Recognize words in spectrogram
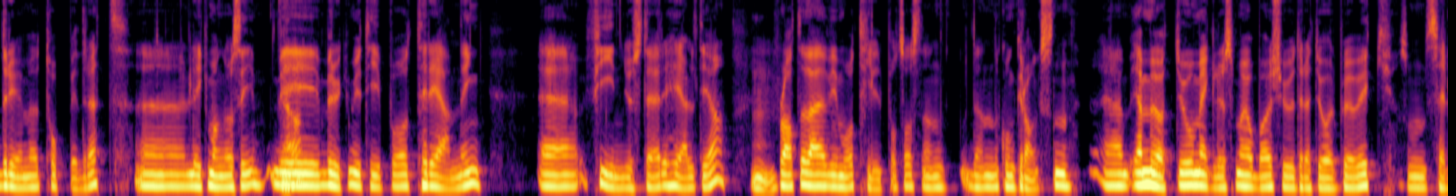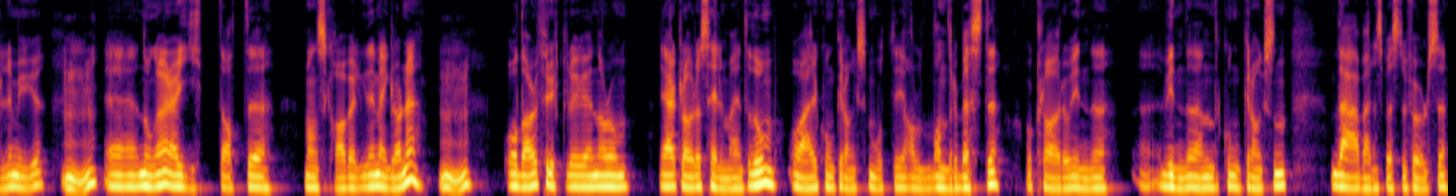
drive med toppidrett, eh, liker mange å si. Vi bruker mye tid på trening, eh, finjustere hele tida. For at det er, vi må tilpasse oss den, den konkurransen. Eh, jeg møter jo meglere som har jobba 20-30 år på Gjøvik, som selger mye. Eh, noen ganger er det gitt at eh, man skal velge de meglerne. Og da er det fryktelig gøy når de, jeg klarer å selge meg inn til dem og er i konkurranse mot de andre beste og klarer å vinne, eh, vinne den konkurransen. Det er verdens beste følelse.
